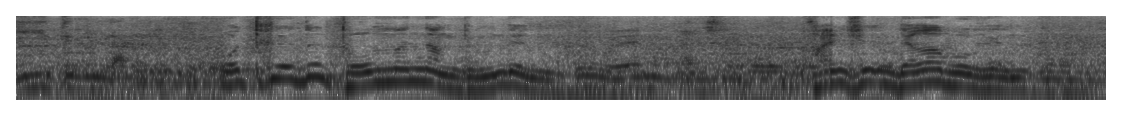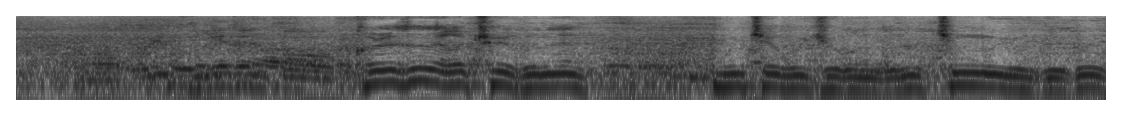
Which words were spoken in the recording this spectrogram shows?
이득을 남기고 어떻게든 돈만 남기면 되는 거야. 그 외에는 관심이 없고. 관심 내가 보기에는. 어, 그게는 또 그래서 내가 최근에 문체부 직원들을 직무유기로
